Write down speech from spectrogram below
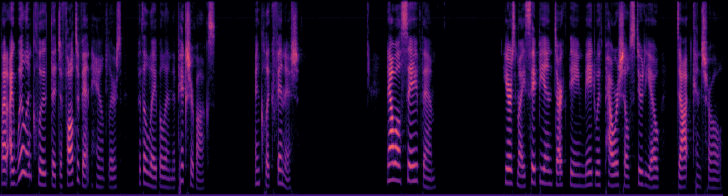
but I will include the default event handlers for the label and the picture box, and click Finish. Now I'll save them. Here's my Sapien Dark Theme made with PowerShell Studio dot control.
